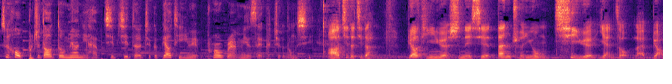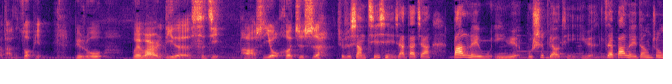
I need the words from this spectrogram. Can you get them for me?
最后，不知道豆喵你还记不记得这个标题音乐 （program music） 这个东西？啊，记得记得。标题音乐是那些单纯用器乐演奏来表达的作品，比如维瓦尔第的《四季》。庞老师有何指示？就是想提醒一下大家，芭蕾舞音乐不是标题音乐，在芭蕾当中，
